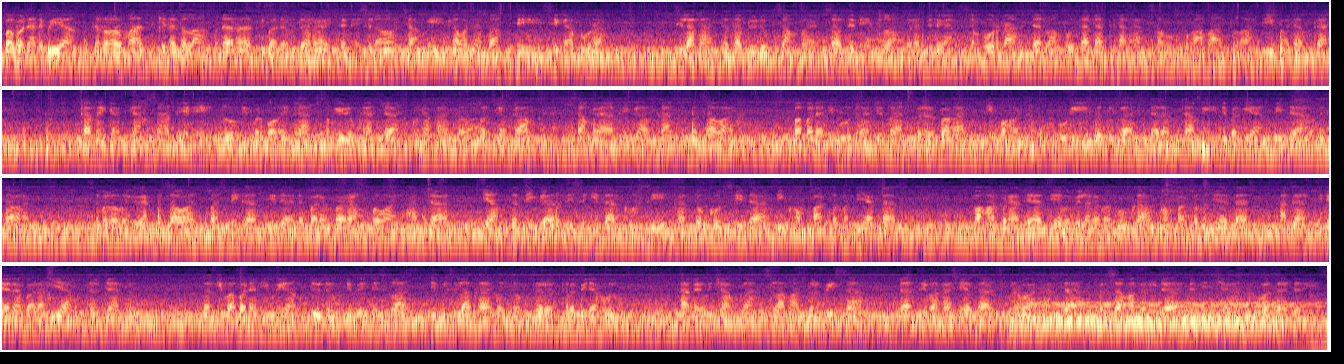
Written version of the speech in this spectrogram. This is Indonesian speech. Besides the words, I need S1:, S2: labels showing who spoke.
S1: Bapak dan Ibu yang terhormat, kita telah mendarat di Bandar Udara Internasional Changi. Selamat datang di Singapura. Silakan tetap duduk sampai saat ini telah berhenti dengan sempurna dan lampu tanda kenakan sabuk pengaman telah dipadamkan. Kami ingatkan saat ini belum diperbolehkan menghidupkan dan menggunakan telepon genggam sampai Anda meninggalkan pesawat. Bapak dan Ibu lanjutan penerbangan dimohon menghubungi petugas darat kami di bagian pindah pesawat. Sebelum meninggalkan pesawat, pastikan tidak ada barang-barang bawaan Anda yang tertinggal di sekitar kursi, kantong kursi, dan di kompartemen di atas. Mohon berhati-hati apabila akan membuka kompartemen di atas agar tidak ada barang yang terjatuh. Bagi Bapak dan Ibu yang duduk di business class, dipersilakan untuk turun terlebih dahulu. Kami ucapkan selamat berpisah dan terima kasih atas penerbangan Anda bersama Garuda Indonesia, anggota dari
